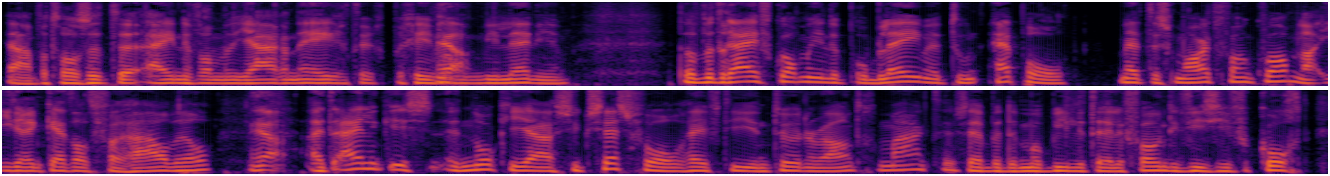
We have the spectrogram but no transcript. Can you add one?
ja, wat was het, eh, einde van de jaren negentig, begin van het millennium. Dat bedrijf kwam in de problemen toen Apple met de smartphone kwam. Nou, iedereen kent dat verhaal wel. Ja. Uiteindelijk is Nokia succesvol, heeft hij een turnaround gemaakt. Ze hebben de mobiele telefoondivisie verkocht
